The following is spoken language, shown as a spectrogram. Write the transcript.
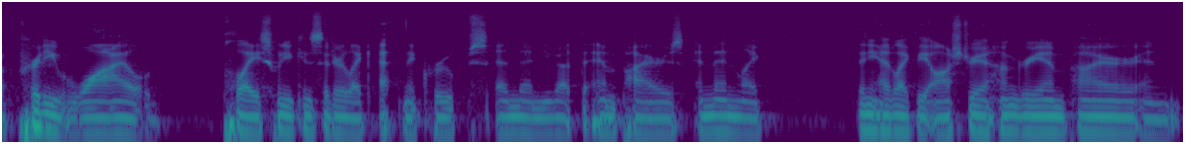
a pretty wild place when you consider like ethnic groups, and then you got the empires, and then like then you had like the Austria-Hungary Empire, and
